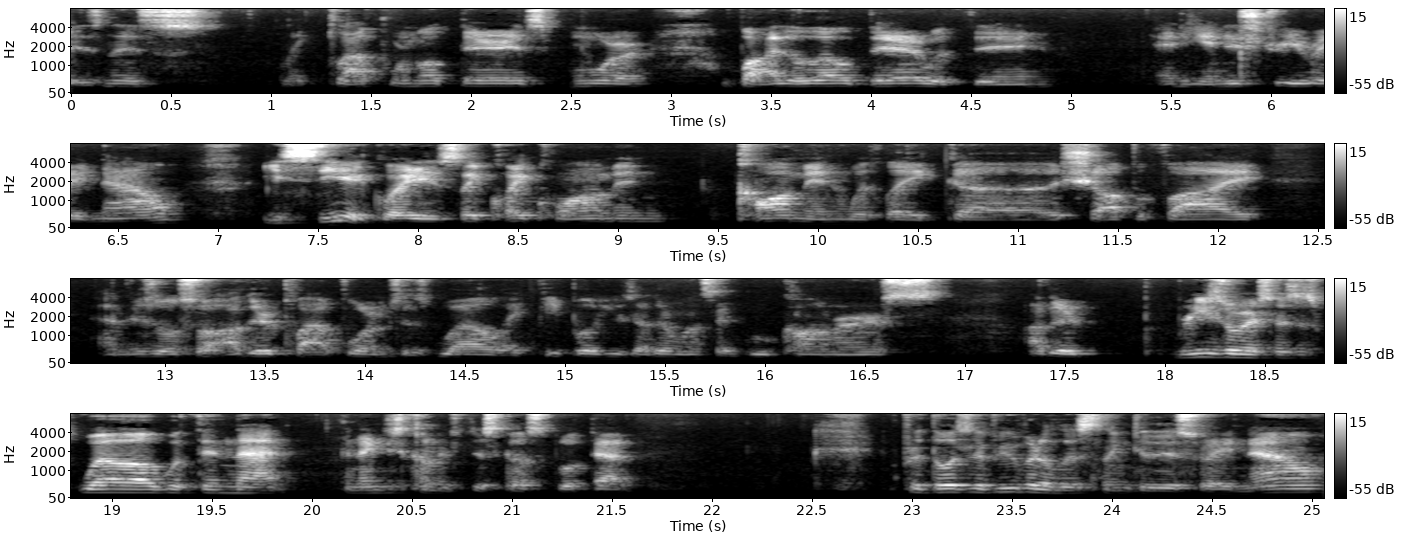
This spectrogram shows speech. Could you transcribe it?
business like platform out there. It's more vital out there within any industry right now. You see it quite. It's like quite common common with like uh, Shopify, and there's also other platforms as well. Like people use other ones like WooCommerce, other resources as well within that, and I just kind of discuss about that. For those of you that are listening to this right now,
